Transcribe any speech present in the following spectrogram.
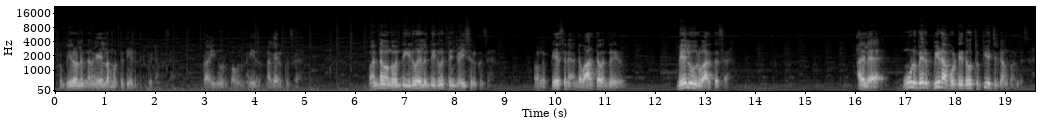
அப்புறம் பீரோவில் இந்த நகையெல்லாம் மொத்தத்தையும் எடுத்துகிட்டு போயிட்டாங்க சார். ஒரு ஐநூறு பவன் நகை நகை இருக்கும் சார். வந்தவங்க வந்து இருபதுலேருந்து இருபத்தஞ்சி வயசு இருக்கும் சார். அவங்க பேசின அந்த வார்த்தை வந்து வேலூர் வார்த்தை சார். அதில் மூணு பேர் பீடா போட்டு ஏதோ துப்பி வச்சுருக்காங்க பாருங்க சார்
